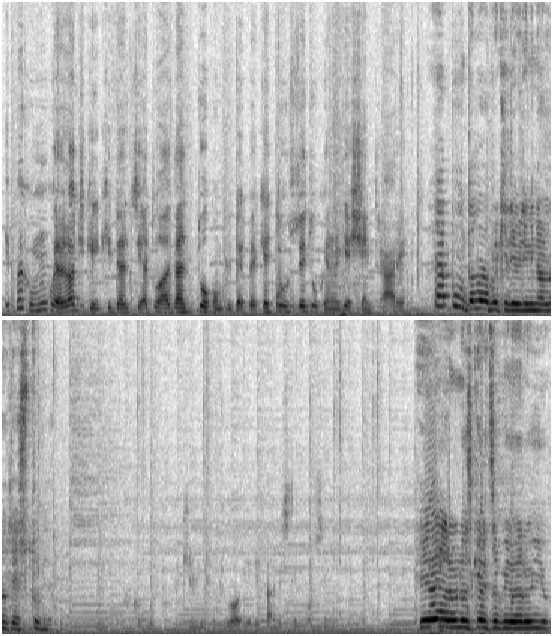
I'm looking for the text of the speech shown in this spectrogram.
E poi comunque la logica è che dal, sia tua, dal tuo computer, perché tu sei tu che non riesci a entrare. E appunto, allora perché devi eliminarlo te, stupido? Perché non mi più voglia di fare queste cose. Eh, era uno scherzo qui, ero io.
